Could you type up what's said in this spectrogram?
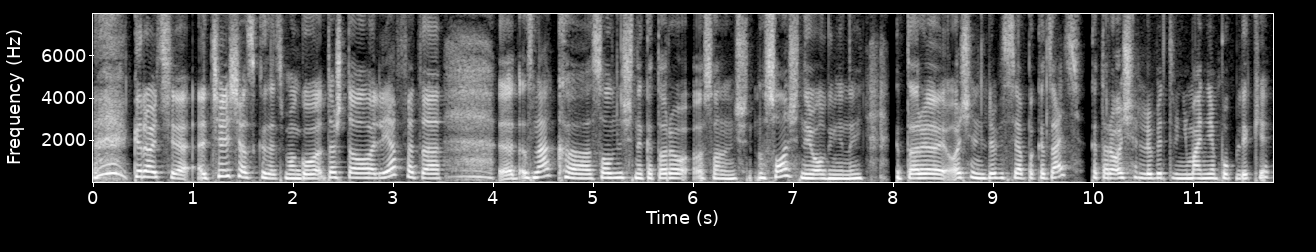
Короче, что еще сказать могу? То, что лев — это э, знак э, солнечный, который... Солнечный, ну, солнечный и огненный, который очень любит себя показать, который очень любит внимание публики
